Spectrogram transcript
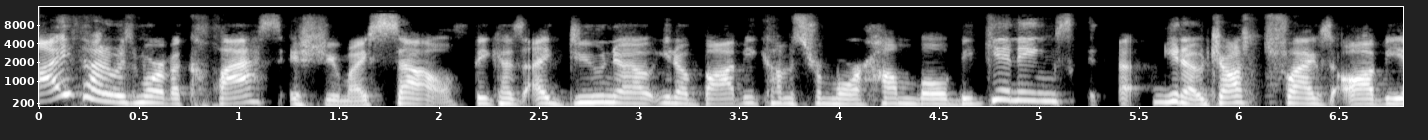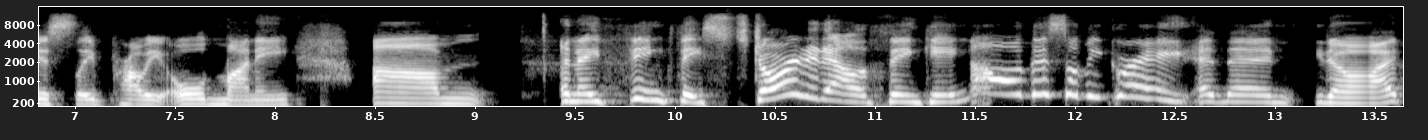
I thought it was more of a class issue myself because I do know, you know, Bobby comes from more humble beginnings. Uh, you know, Josh Flagg's obviously probably old money. Um, and I think they started out thinking, oh, this will be great. And then, you know, I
